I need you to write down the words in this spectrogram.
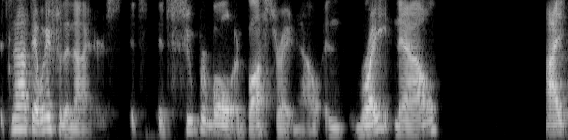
it's not that way for the Niners. It's it's Super Bowl or bust right now. And right now, I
